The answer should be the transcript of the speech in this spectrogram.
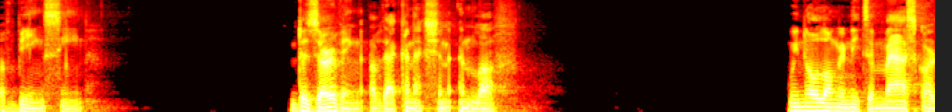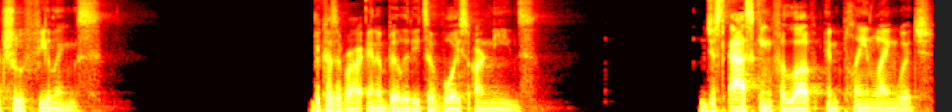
of being seen, deserving of that connection and love. We no longer need to mask our true feelings because of our inability to voice our needs. Just asking for love in plain language.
